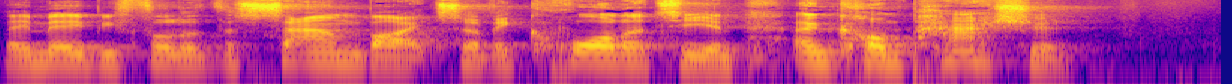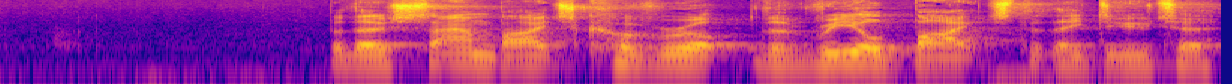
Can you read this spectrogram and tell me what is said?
They may be full of the sound bites of equality and, and compassion but those sound bites cover up the real bites that they do to,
